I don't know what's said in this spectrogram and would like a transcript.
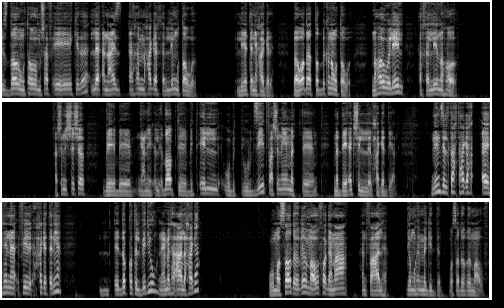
إصدار ومطور ومش عارف إيه إيه كده. لا أنا عايز أهم حاجة أخليه مطور. اللي هي تاني حاجة ده. بقى وضع التطبيق هنا مطور. نهار وليل هخليه نهار. عشان الشاشة ب... ب... يعني الإضاءة بت... بتقل وبت... وبتزيد فعشان إيه ما. ما تضايقكش ال- الحاجات دي يعني. ننزل تحت حاجة آه هنا في حاجة تانية. دقة الفيديو نعملها أعلى حاجة. ومصادر غير معروفة يا جماعة هنفعلها. دي مهمة جدا مصادر غير معروفة.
